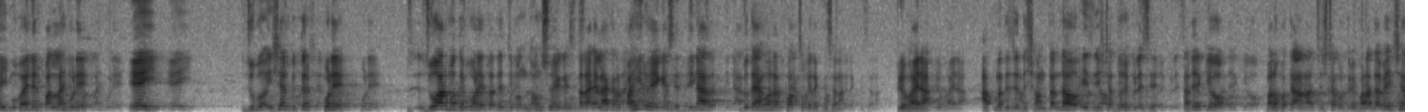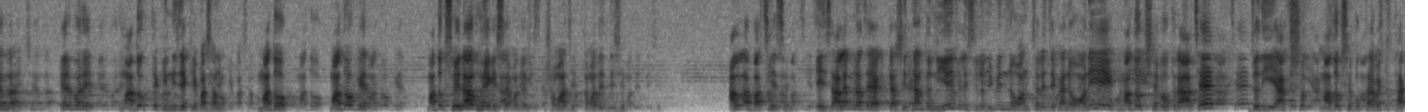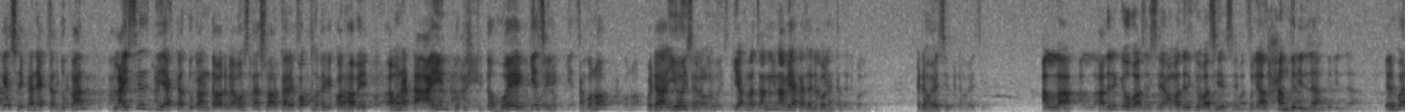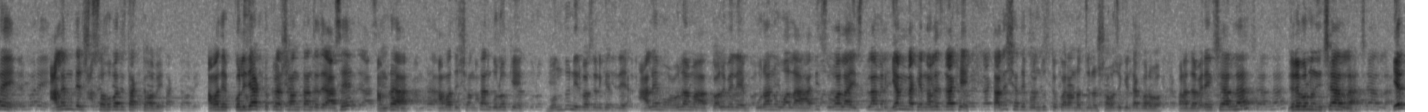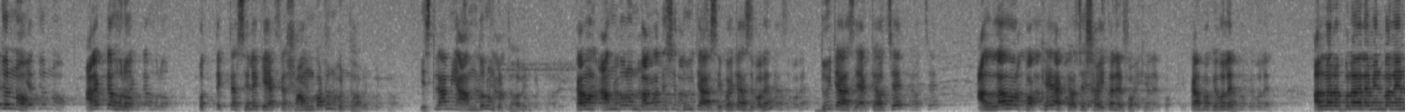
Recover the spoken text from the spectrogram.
এই মোবাইলের পাল্লায় পড়ে, এই যুব, ইসের ভিতরে পড়ে, জোয়ার মধ্যে পড়ে, তাদের জীবন ধ্বংস হয়ে গেছে, তারা এলাকার বাহির হয়ে গেছে, দিনার গোতা এখন আর পথ চোখে দেখতেছে না। প্রিয় ভাইরা, আপনাদের যদি সন্তানরাও এই জিনিসটা ধরে ফেলেছে, তাদেরকেও ভালো পথে আনার চেষ্টা করতে হবে, পারা যাবে ইনশাআল্লাহ। এরপরে মাদক থেকে নিজেকে বাঁচানো। মাদক মাদকের মাদক সৈলাভ হয়ে গেছে আমাদের সমাজে আমাদের দেশে। আল্লাহ বাঁচিয়েছেন। এই জালেমরা তো একটা সিদ্ধান্ত নিয়েই ফেলেছিল বিভিন্ন অঞ্চলে যেখানে অনেক মাদক সেবকরা আছে যদি একশো মাদক সেবক থাকে সেখানে একটা দোকান লাইসেন্স দিয়ে একটা দোকান দেওয়ার ব্যবস্থা সরকারের পক্ষ থেকে করা হবে এমন একটা আইন প্রতিষ্ঠিত হয়ে গিয়েছিল। এখনও ওইটা ই হয়েছিল না। কি আপনারা জানেন না? আমি একা জানি, বলেন এটা হয়েছিল। আল্লাহ তাদেরকেও বাঁচিয়েছে, আমাদেরকেও বাঁচিয়েছেন। বলি আলহামদুলিল্লাহ। এরপরে আলেমদের সহবাদে থাকতে হবে। আমাদের কলিজার টুকরা সন্তান যাদের আছে, আমরা আমাদের সন্তানগুলোকে বন্ধু নির্বাচনের ক্ষেত্রে আলেম ওলামা তলবেলেম কোরআনওয়ালা, হাদিসওয়ালা, ইসলামের জ্ঞান রাখে নলেজ রাখে, তাদের সাথে বন্ধুত্ব করানোর জন্য সহযোগিতা করব পারা যাবে না ইনশাআল্লাহ? জোরে বলুন, ইনশাআল্লাহ। এর জন্য আরেকটা হলো, প্রত্যেকটা ছেলেকে একটা সংগঠন করতে হবে। ইসলামী আন্দোলন করতে হবে। কারণ আন্দোলন বাংলাদেশে দুইটা আছে। কয়টা আছে বলেন? দুইটা আছে। একটা হচ্ছে আল্লাহর পক্ষে, একটা হচ্ছে শয়তানের পক্ষে। কার পক্ষে বলেন? আল্লাহ রাব্বুল আলামিন বলেন,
